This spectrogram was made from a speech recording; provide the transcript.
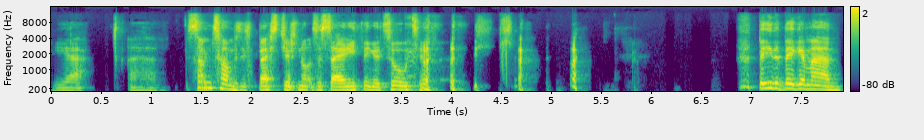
yeah. Uh, Sometimes it's best just not to say anything at all. To be the bigger man.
